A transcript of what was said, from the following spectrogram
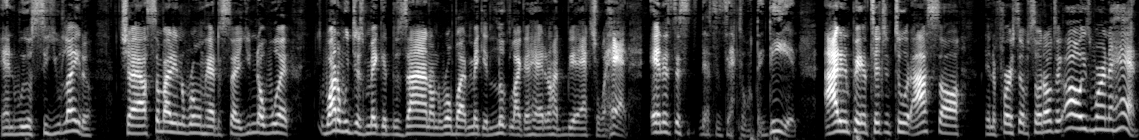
and we'll see you later." Child, somebody in the room had to say, "You know what? Why don't we just make a design on the robot and make it look like a hat? It don't have to be an actual hat." And it's just that's exactly what they did. I didn't pay attention to it. I saw in the first episode, I was like, oh, he's wearing a hat.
